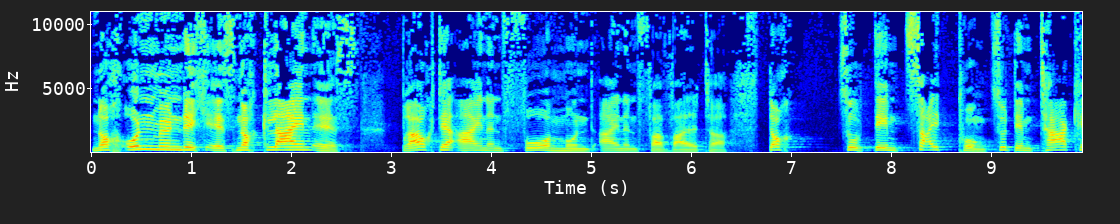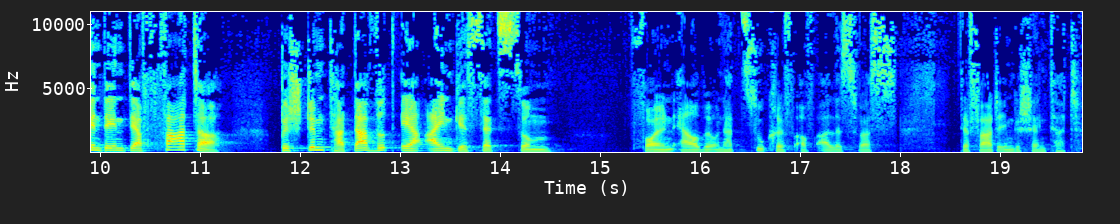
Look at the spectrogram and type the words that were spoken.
noch unmündig ist, noch klein ist, braucht er einen Vormund, einen Verwalter. Doch zu dem Zeitpunkt, zu dem Tag, in den der Vater bestimmt hat, da wird er eingesetzt zum vollen Erbe und hat Zugriff auf alles, was der Vater ihm geschenkt hat.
